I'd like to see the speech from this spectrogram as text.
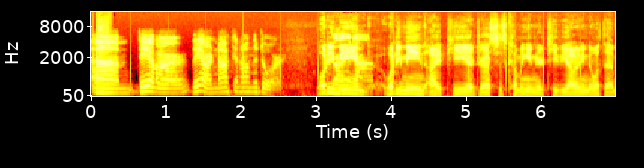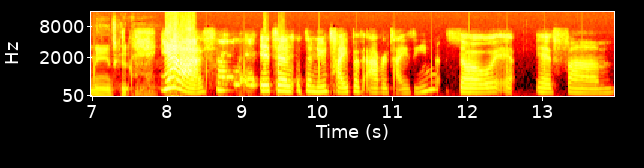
Um, they are they are knocking on the door. What do you But, mean? uh, what do you mean? IP addresses coming in your TV? I don't even know what that means. Yeah, so it's a it's a new type of advertising. So if um,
